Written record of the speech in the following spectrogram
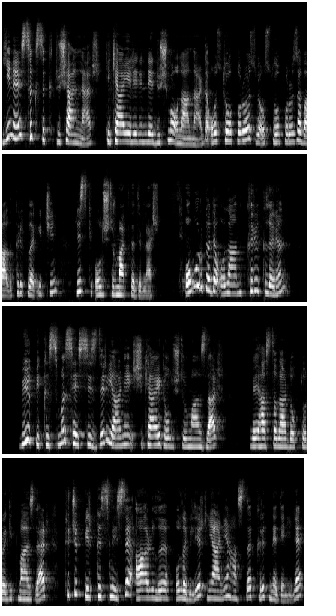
Yine sık sık düşenler, hikayelerinde düşme olanlarda osteoporoz ve osteoporoza bağlı kırıklar için risk oluşturmaktadırlar. Omurgada olan kırıkların büyük bir kısmı sessizdir. Yani şikayet oluşturmazlar ve hastalar doktora gitmezler. Küçük bir kısmı ise ağrılı olabilir. Yani hasta kırık nedeniyle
